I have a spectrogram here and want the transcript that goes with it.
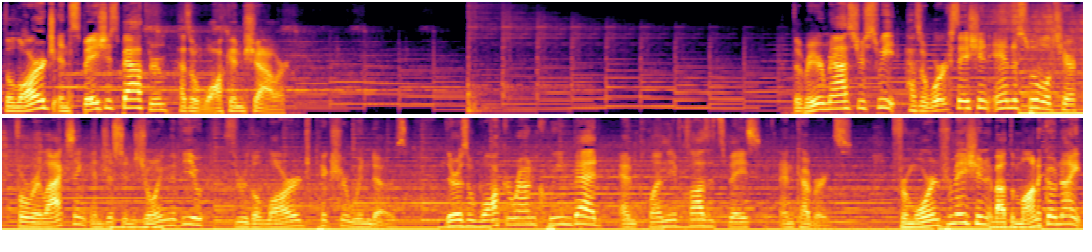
The large and spacious bathroom has a walk in shower. The rear master suite has a workstation and a swivel chair for relaxing and just enjoying the view through the large picture windows. There is a walk around queen bed and plenty of closet space and cupboards. For more information about the Monaco Knight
